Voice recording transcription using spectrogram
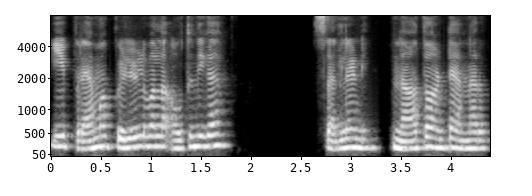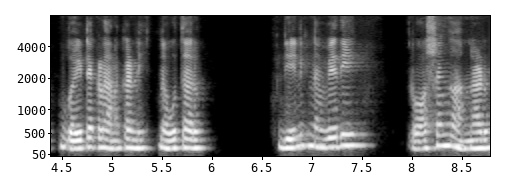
ఈ ప్రేమ పెళ్ళిళ్ళ వల్ల అవుతుందిగా? సర్లేండి నాతో అంటే అన్నారు. బయట ఎక్కడ అనకండి నవ్వుతారు. దేనికి నవ్వేది? రోషంగా అన్నాడు.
